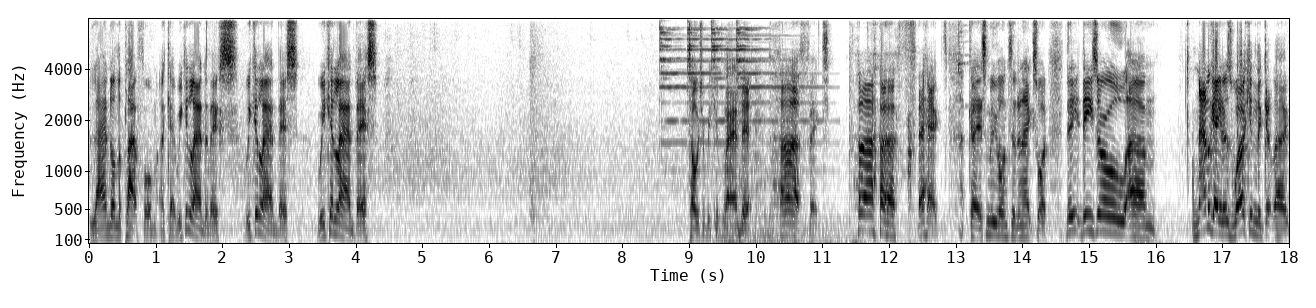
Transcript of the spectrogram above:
land on the platform. Okay, we can land this. We can land this. We can land this. Told you we could land it. Perfect. Perfect. Okay, let's move on to the next one. The, these are all um, navigators working the... Uh,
